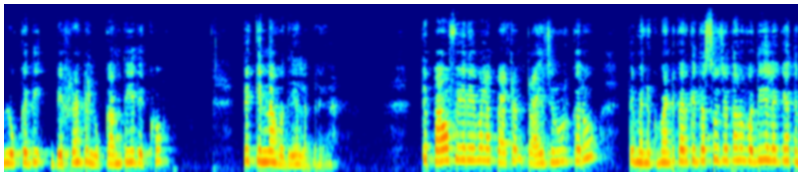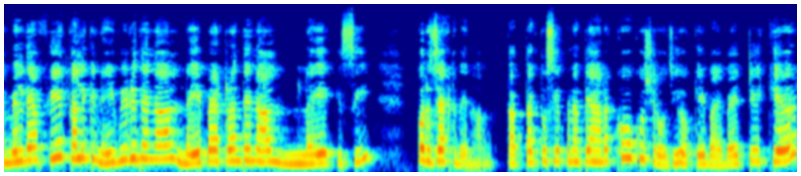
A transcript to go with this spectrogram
ਲੁੱਕ ਦੀ ਡਿਫਰੈਂਟ ਲੁੱਕ ਆਉਂਦੀ ਹੈ, ਦੇਖੋ। ਤੇ ਕਿੰਨਾ ਵਧੀਆ ਲੱਗ ਰਿਹਾ। ਹੈ ਤੇ ਪਾਓ ਫਿਰ ਇਹ ਵਾਲਾ ਪੈਟਰਨ ਟਰਾਈ ਜ਼ਰੂਰ ਕਰੋ। ਤੇ ਮੈਨੂੰ ਕਮੈਂਟ ਕਰਕੇ ਦੱਸੋ ਜੇ ਤੁਹਾਨੂੰ ਵਧੀਆ ਲੱਗਿਆ, ਤੇ ਮਿਲਦੇ ਆ ਫਿਰ ਕੱਲ ਇੱਕ ਨਈ ਵੀਡੀਓ ਦੇ ਨਾਲ, ਨਏ ਪੈਟਰਨ ਦੇ ਨਾਲ, ਨਏ ਕਿਸੇ ਪ੍ਰੋਜੈਕਟ ਦੇ ਨਾਲ। ਤਦ ਤੱਕ ਤੁਸੀਂ ਆਪਣਾ ਧਿਆਨ ਰੱਖੋ, ਖੁਸ਼ ਰਹੋ ਜੀ। Okay bye bye take care.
